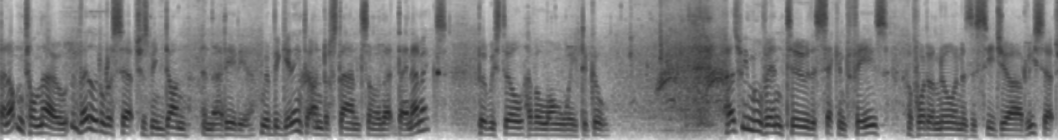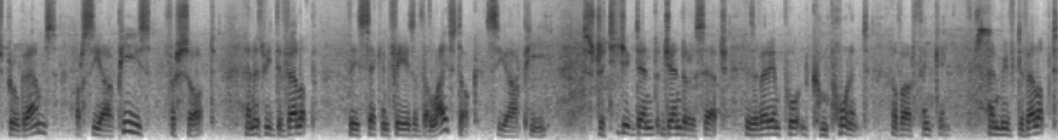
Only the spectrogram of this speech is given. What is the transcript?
And up until now, very little research has been done in that area. We're beginning to understand some of that dynamics, but we still have a long way to go. As we move into the second phase of what are known as the CGIAR research programs, or CRPs for short, and as we develop the second phase of the livestock CRP, strategic gender research is a very important component of our thinking. And we've developed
